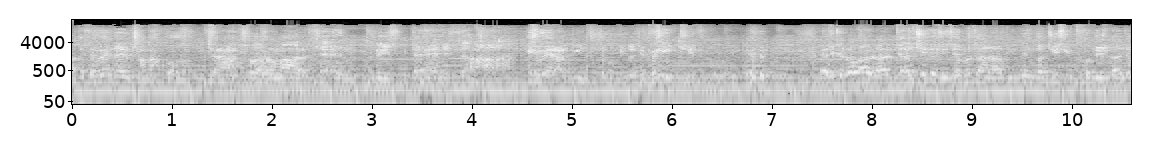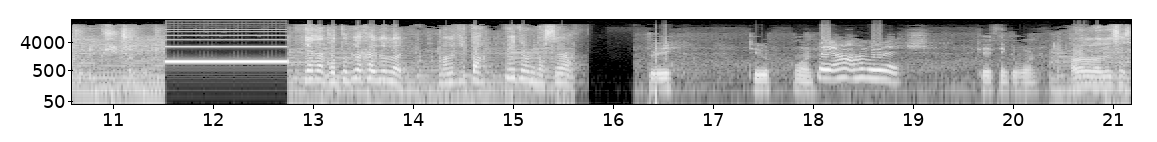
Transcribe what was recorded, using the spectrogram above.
Que se ve en el chamaco transformarse en tristeza. Y ver al pinche chamaquito decir, pinche culo". Es que no va a hablar, al chile si se matan a ti, venga chísimo con el daño con el pinche chamaco. Llega con tu vieja y dile, Nalguita, pide un deseo. Three, two, one. Wait, I don't have a wish. Okay, think of one. Ahora le dices,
